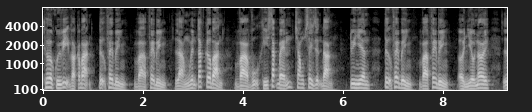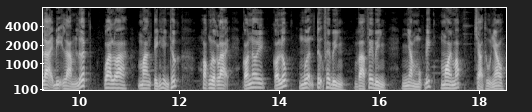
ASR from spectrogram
Thưa quý vị và các bạn, tự phê bình và phê bình là nguyên tắc cơ bản và vũ khí sắc bén trong xây dựng Đảng. Tuy nhiên, tự phê bình và phê bình ở nhiều nơi lại bị làm lướt, qua loa, mang tính hình thức, hoặc ngược lại, có nơi, có lúc mượn tự phê bình và phê bình nhằm mục đích moi móc, trả thù nhau.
